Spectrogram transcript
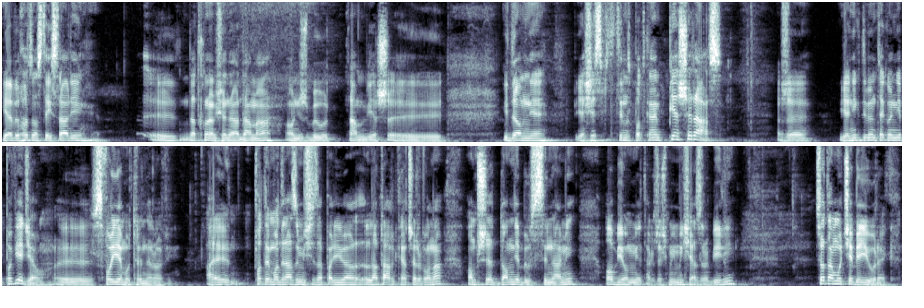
Ja wychodząc z tej sali, yy, natknąłem się na Adama. On już był tam, wiesz y, i do mnie, ja się z tym spotkałem pierwszy raz, że ja nigdy bym tego nie powiedział y, swojemu trenerowi. Ale potem od razu mi się zapaliła latarka czerwona. On przyszedł do mnie, był z synami, objął mnie, tak żeśmy misia zrobili. Co tam u ciebie, Jurek?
